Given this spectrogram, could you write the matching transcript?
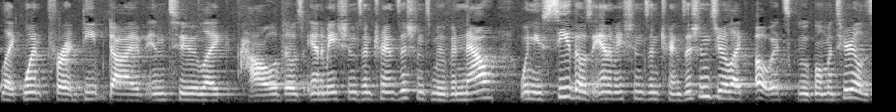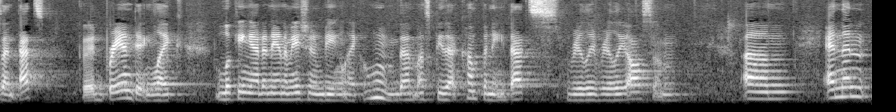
like went for a deep dive into like how those animations and transitions move. And now when you see those animations and transitions, you're like, oh, it's Google Material Design. That's good branding. Like looking at an animation and being like, hmm, that must be that company. That's really, really awesome. Um, and then,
